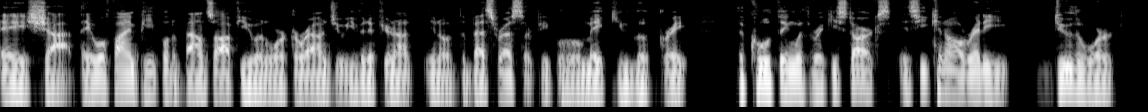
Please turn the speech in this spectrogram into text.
a shot. They will find people to bounce off you and work around you, even if you're not, you know, the best wrestler, people who will make you look great the cool thing with Ricky Starks is he can already do the work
